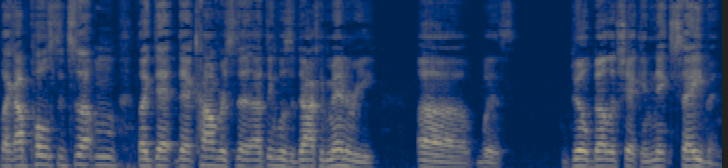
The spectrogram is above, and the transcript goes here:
like I posted something like that that converse that I think was a documentary uh with Bill Belichick and Nick Saban.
